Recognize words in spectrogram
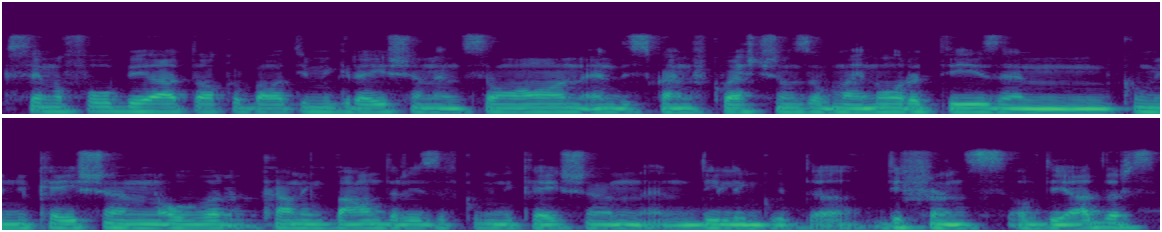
xenophobia, talk about immigration and so on, and this kind of questions of minorities and communication, overcoming boundaries of communication and dealing with the difference of the others,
